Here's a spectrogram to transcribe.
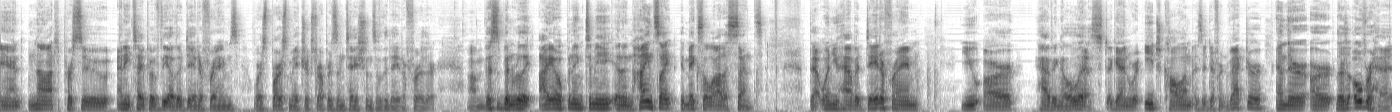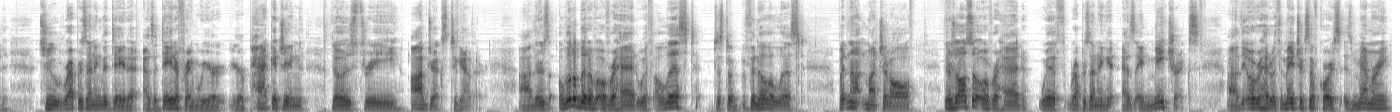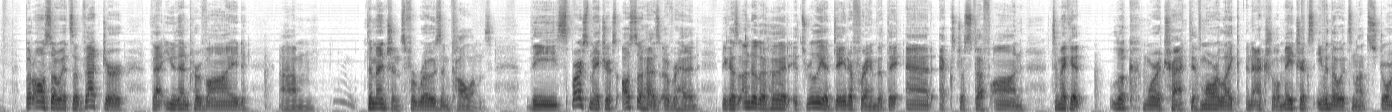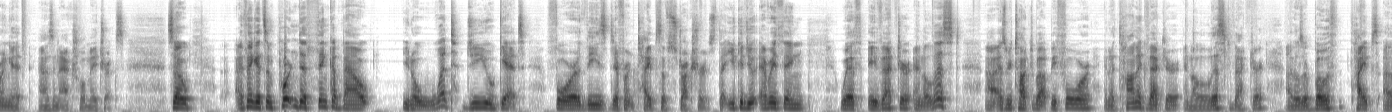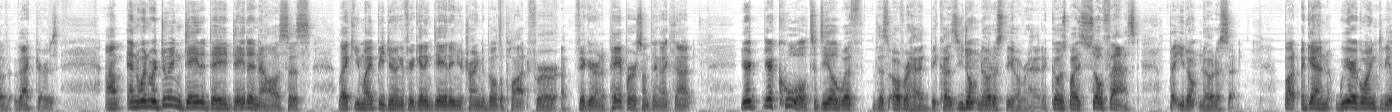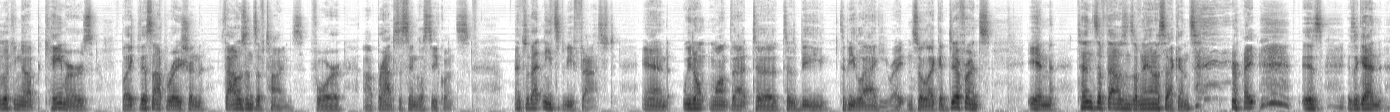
and not pursue any type of the other data frames or sparse matrix representations of the data further. Um, this has been really eye-opening to me, and in hindsight, it makes a lot of sense that when you have a data frame, you are having a list again where each column is a different vector and there are there's overhead to representing the data as a data frame where you're you're packaging those three objects together. Uh, there's a little bit of overhead with a list, just a vanilla list, but not much at all. There's also overhead with representing it as a matrix. Uh, the overhead with the matrix, of course, is memory, but also it's a vector that you then provide um, dimensions for rows and columns. The sparse matrix also has overhead because under the hood, it's really a data frame that they add extra stuff on to make it look more attractive, more like an actual matrix, even though it's not storing it as an actual matrix. So I think it's important to think about, you know, what do you get for these different types of structures? That you could do everything with a vector and a list, uh, as we talked about before, an atomic vector and a list vector. Uh, those are both types of vectors. Um, and when we're doing day-to-day data analysis, like you might be doing if you're getting data and you're trying to build a plot for a figure in a paper or something like that, you're you're cool to deal with this overhead because you don't notice the overhead. It goes by so fast that you don't notice it. But again, we are going to be looking up k-mers like this operation thousands of times for uh, perhaps a single sequence. And so that needs to be fast. And we don't want that to, to be to be laggy, right? And so like a difference in tens of thousands of nanoseconds, right, is is again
